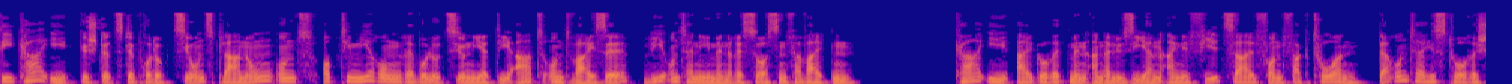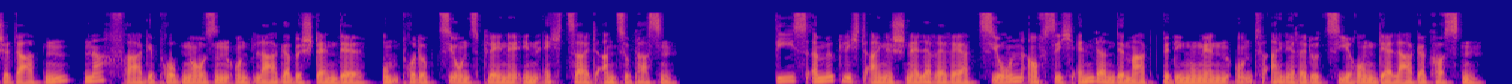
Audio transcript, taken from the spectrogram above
Die KI-gestützte Produktionsplanung und Optimierung revolutioniert die Art und Weise, wie Unternehmen Ressourcen verwalten. KI-Algorithmen analysieren eine Vielzahl von Faktoren, darunter historische Daten, Nachfrageprognosen und Lagerbestände, um Produktionspläne in Echtzeit anzupassen. Dies ermöglicht eine schnellere Reaktion auf sich ändernde Marktbedingungen und eine Reduzierung der Lagerkosten.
